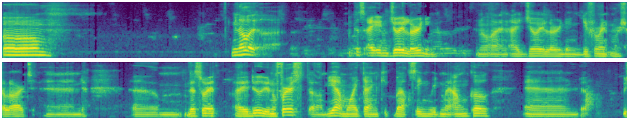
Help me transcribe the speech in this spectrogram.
Um, you know, because I enjoy learning, you know, and I enjoy learning different martial arts, and um, that's what I do. You know, first, um, yeah, Muay Thai and kickboxing with my uncle, and we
